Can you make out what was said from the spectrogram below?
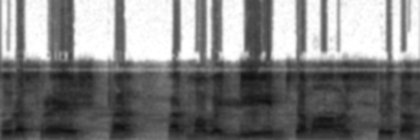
सुरश्रेष्ठ कर्मवल्लीं समाश्रितः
